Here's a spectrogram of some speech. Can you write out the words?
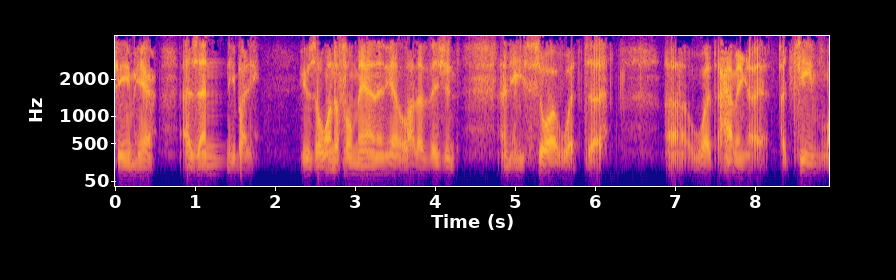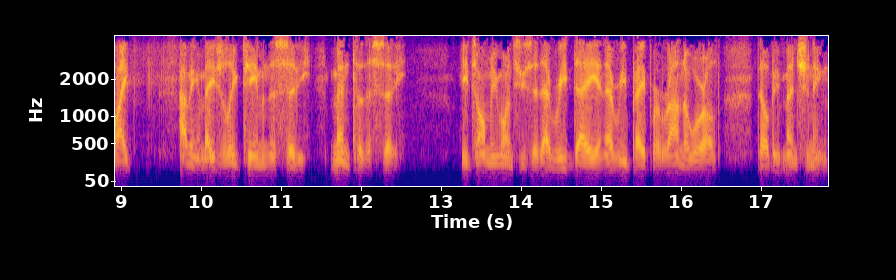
team here as anybody. He was a wonderful man, and he had a lot of vision, and he saw what uh, uh, what having a, a team like having a major league team in this city meant to the city. He told me once, he said, every day in every paper around the world, they'll be mentioning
